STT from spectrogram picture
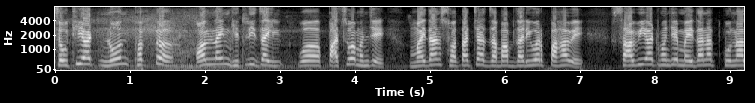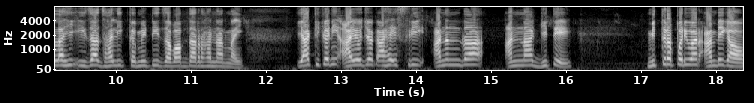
चौथी अट नोंद फक्त ऑनलाईन घेतली जाईल व पाचवं म्हणजे मैदान स्वतःच्या जबाबदारीवर पाहावे. सहावी अट म्हणजे मैदानात कोणालाही इजा झाली कमिटी जबाबदार राहणार नाही. या ठिकाणी आयोजक आहे श्री आनंदा अण्णा गीते मित्रपरिवार आंबेगाव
